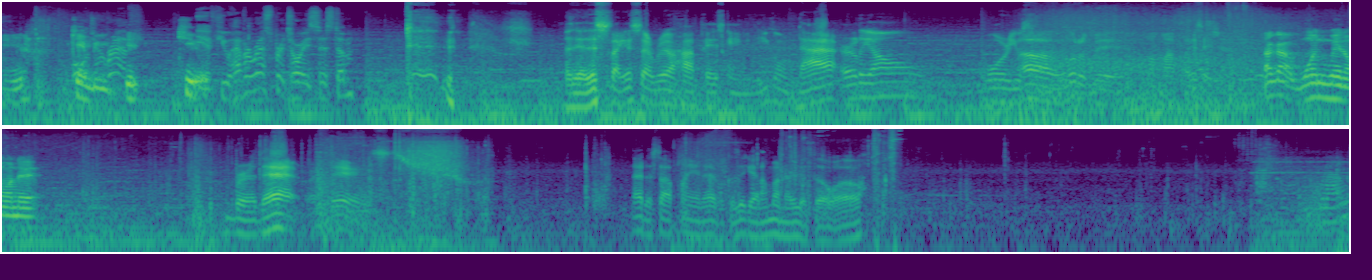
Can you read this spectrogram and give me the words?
man. Can't be Rep. get killed. If you have a respiratory system, But yeah, this is like it's a real high paced game. You gonna die early on, or you uh, a little bit on my PlayStation. I got one win on that. Bruh, that right there is. I had to stop playing that because it got on my nerves after a while. Round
